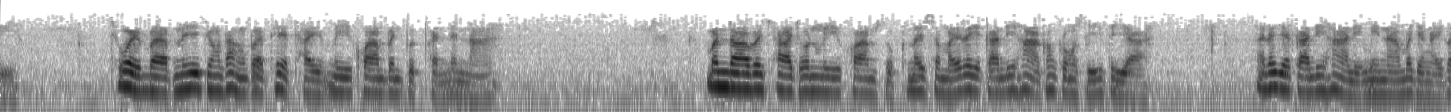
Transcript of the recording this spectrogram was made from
ดี ช่วยแบบนี้จนทั้งประเทศไทยมีความเป็นปึกแผ่นแน่นหนา บรรดาประชาชนมีความสุขในสมัยรัชกาลที่ห้าของกรุงศรีอยุธยารัชกาลที่ห้านี่มีนามว่ายังไงก็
